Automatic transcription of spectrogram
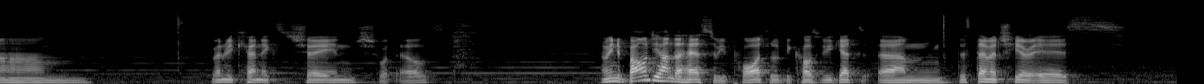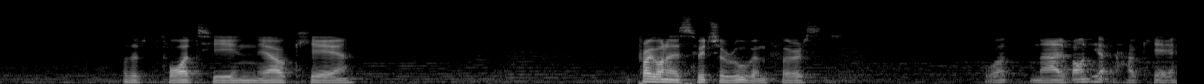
Um, when we can exchange, what else? I mean, the bounty hunter has to be portal because we get um, this damage here is was it 14? Yeah, okay. Probably want to switch a Rubim first. What? Nah, the bounty... Okay.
